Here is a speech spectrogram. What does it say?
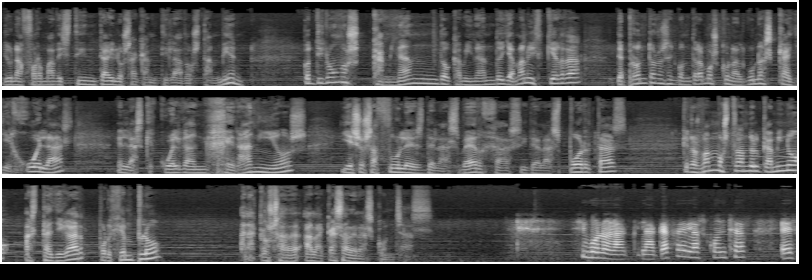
de una forma distinta y los acantilados también. Continuamos caminando, caminando y a mano izquierda de pronto nos encontramos con algunas callejuelas en las que cuelgan geranios y esos azules de las verjas y de las puertas que nos van mostrando el camino hasta llegar, por ejemplo, a la, casa, a la Casa de las Conchas. Sí, bueno, la, Casa de las Conchas es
